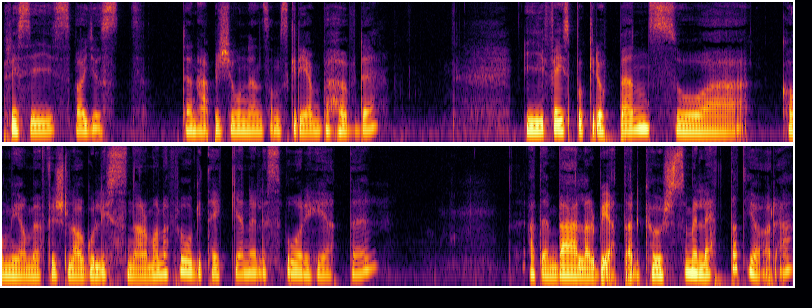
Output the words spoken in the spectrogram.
Precis vad just den här personen som skrev behövde. I Facebookgruppen så kommer jag med förslag och lyssnar om man har frågetecken eller svårigheter. Att det är en välarbetad kurs som är lätt att göra.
